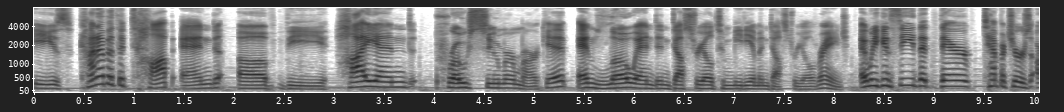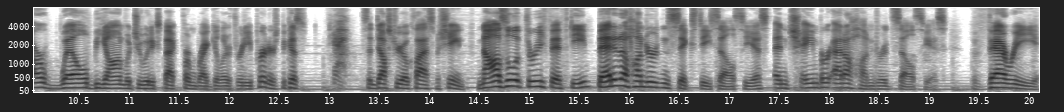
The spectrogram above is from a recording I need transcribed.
is kind of at the top end of the high-end prosumer market and low-end industrial to medium industrial range. And we can see that their temperatures are well beyond what you would expect from regular 3D printers because, yeah, it's industrial class machine. Nozzle at 350, bed at 160 Celsius, and chamber at 100 Celsius. Very,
